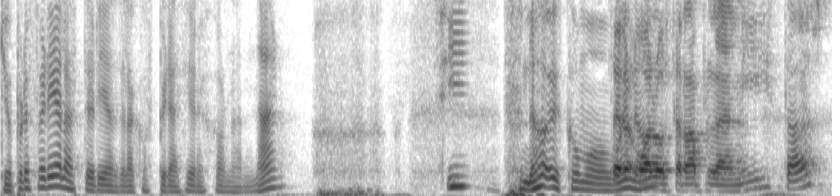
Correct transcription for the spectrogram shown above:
yo prefería las teorías de las conspiraciones con Aznar. Sí, ¿No? Es como, pero bueno... a los terraplanistas.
